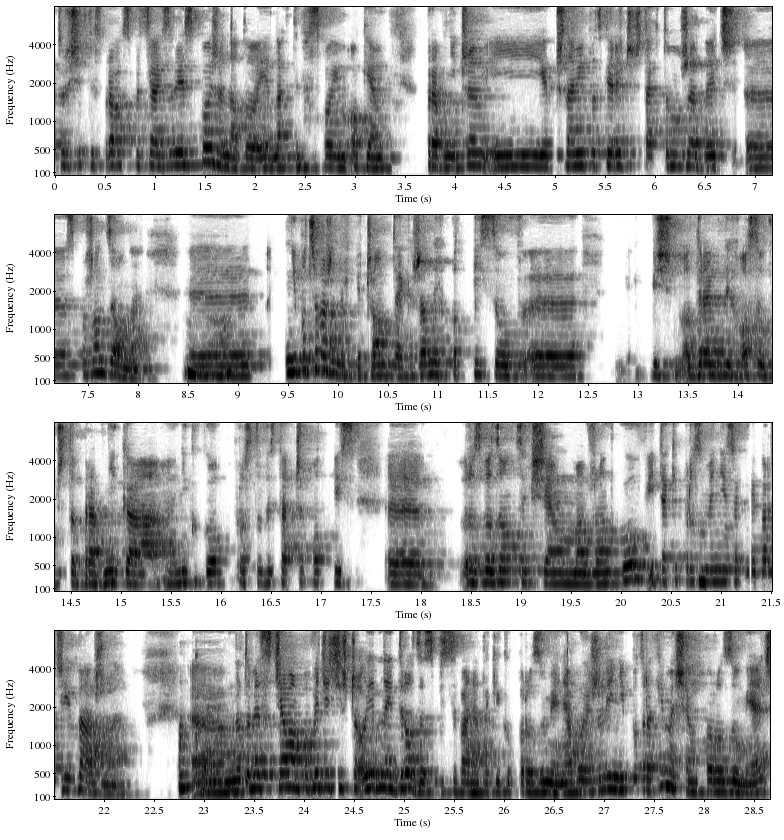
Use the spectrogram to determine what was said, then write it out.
który się w tych sprawach specjalizuje, spojrzy na to jednak tym swoim okiem prawniczym i przynajmniej potwierdzi, czy tak to może być sporządzone. Mhm. Nie potrzeba żadnych pieczątek, żadnych podpisów, jakichś odrębnych osób, czy to prawnika, nikogo, po prostu wystarczy podpis y, rozwodzących się małżonków i takie porozumienie jest jak najbardziej ważne. Okay. Natomiast chciałam powiedzieć jeszcze o jednej drodze spisywania takiego porozumienia, bo jeżeli nie potrafimy się porozumieć,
